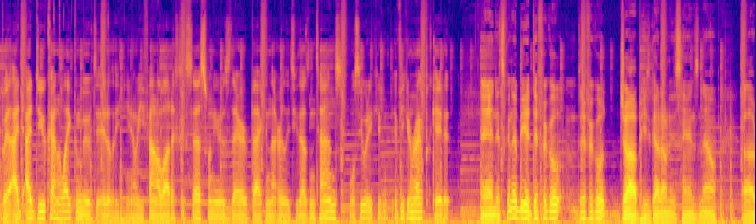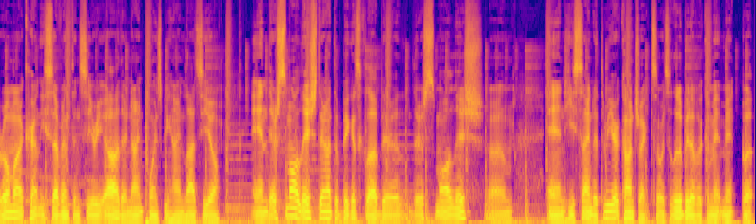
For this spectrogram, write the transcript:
but I, I do kind of like the move to Italy. You know, he found a lot of success when he was there back in the early 2010s. We'll see what he can if he can replicate it. And it's going to be a difficult, difficult job he's got on his hands now. Uh, Roma are currently seventh in Serie A. They're nine points behind Lazio, and they're smallish. They're not the biggest club. They're they're smallish. Um, and he signed a three-year contract, so it's a little bit of a commitment. But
